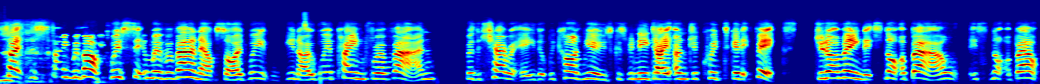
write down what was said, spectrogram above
Sa- the same with us. We're sitting with a van outside. We, you know, we're paying for a van for the charity that we can't use because we need eight hundred quid to get it fixed. Do you know what I mean? It's not about. It's not about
